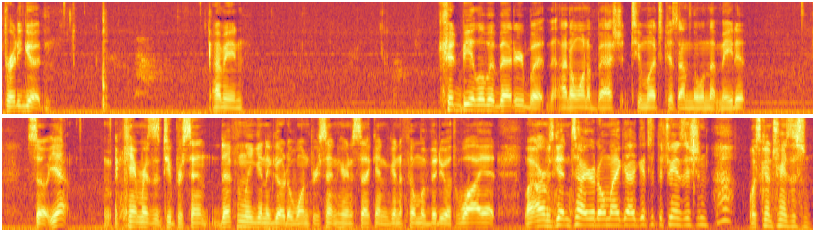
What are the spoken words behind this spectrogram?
Pretty good. I mean, could be a little bit better, but I don't want to bash it too much because I'm the one that made it. So yeah, my camera's at 2%. Definitely gonna go to 1% here in a second. gonna film a video with Wyatt. My arm's getting tired. Oh my god, get to the transition. What's gonna transition?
